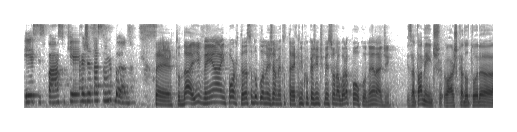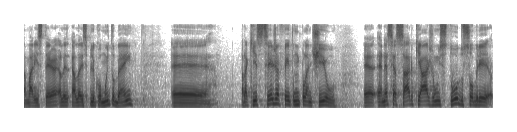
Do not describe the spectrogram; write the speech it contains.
esse espaço que é a vegetação urbana. Certo. Daí vem a importância do planejamento técnico que a gente mencionou agora há pouco, né, Nadim? Exatamente. Eu acho que a doutora Maria Esther, ela, ela explicou muito bem. É, para que seja feito um plantio, é, é necessário que haja um estudo sobre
